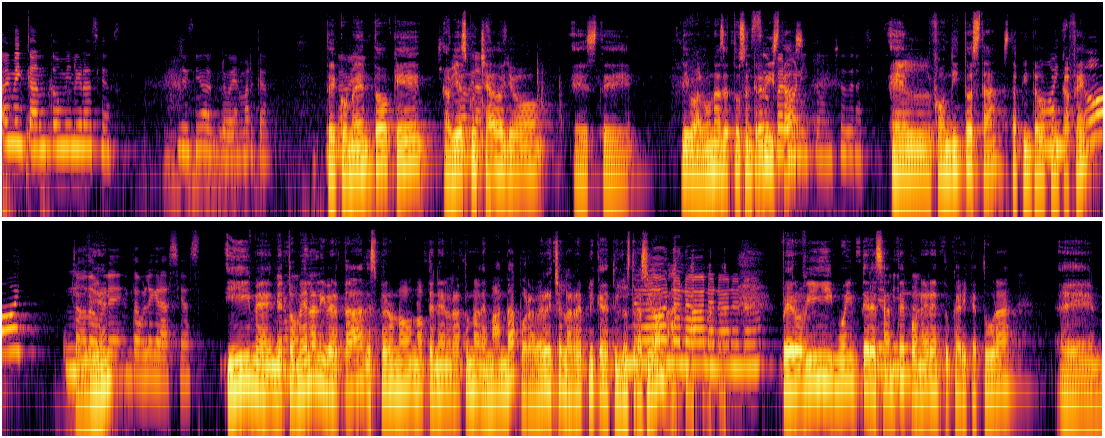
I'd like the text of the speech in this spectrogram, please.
Ay, me encantó, mil gracias. lo voy a enmarcar. Te comento que había escuchado yo este digo, algunas de tus entrevistas. Súper bonito, muchas gracias. El fondito está, está pintado con café. Ay, no, doble, doble gracias. Y me, me tomé la libertad, espero no, no tener el rato una demanda por haber hecho la réplica de tu ilustración. No, no, no, no, no, no. Pero vi muy interesante poner en tu caricatura eh,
